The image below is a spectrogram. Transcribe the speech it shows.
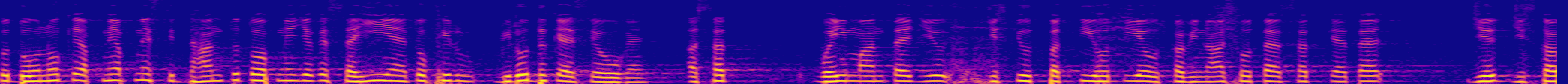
तो दोनों के अपने अपने सिद्धांत तो अपनी जगह सही है तो फिर विरुद्ध कैसे हो गए? असत वही मानता है जो जिसकी उत्पत्ति होती है उसका विनाश होता है सत कहता है जि, जिसका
